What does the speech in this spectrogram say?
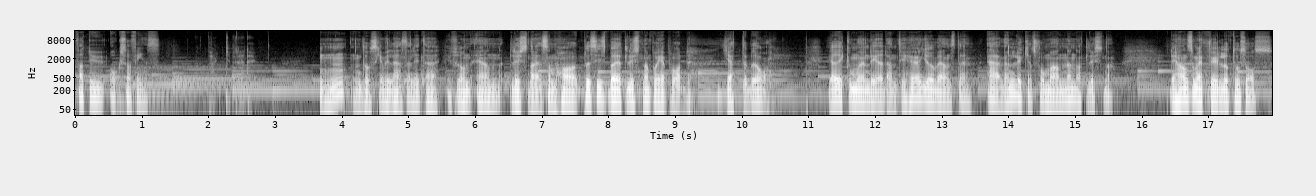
för att du också finns. Tack Freddy. Mm, då ska vi läsa lite här ifrån en lyssnare som har precis börjat lyssna på er podd. Jättebra. Jag rekommenderar den till höger och vänster. Även lyckats få mannen att lyssna. Det är han som är fyllot hos oss.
